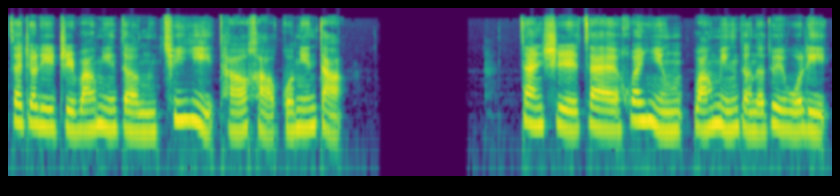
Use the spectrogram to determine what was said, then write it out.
在这里指王明等曲意讨好国民党，但是在欢迎王明等的队伍里，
